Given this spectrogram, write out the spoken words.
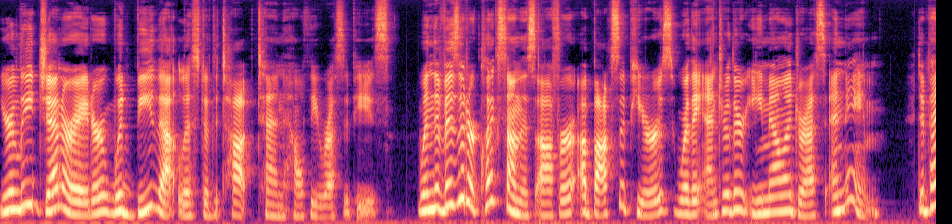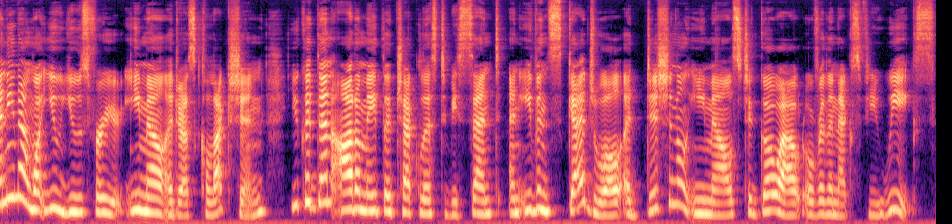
Your lead generator would be that list of the top 10 healthy recipes. When the visitor clicks on this offer, a box appears where they enter their email address and name. Depending on what you use for your email address collection, you could then automate the checklist to be sent and even schedule additional emails to go out over the next few weeks.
